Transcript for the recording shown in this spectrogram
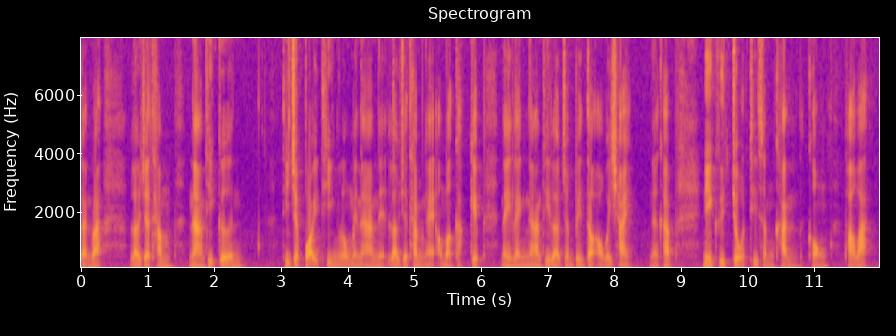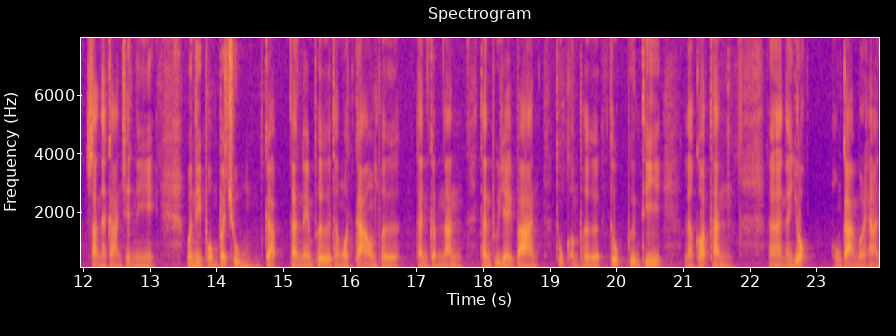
กันว่า เราจะทำน้ำที่เกินที่จะปล่อยทิ้งลงแม่น้ำเนี่ยเราจะทำไงเอามากักเก็บในแหล่งน้ำที่เราจำเป็นต้องเอาไว้ใช้นะครับ นี่คือโจทย์ที่สำคัญของภาวะสถานการณ์เช่นนี้ วันนี้ผมประชุมกับท่านในอำเภอทั้งหมด 9อำเภอ ท่านกำนัน ท่านผู้ใหญ่บ้าน ทุกอำเภอทุกพื้นที่ แล้วก็ท่านนายกองค์การบริหาร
